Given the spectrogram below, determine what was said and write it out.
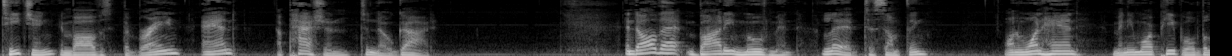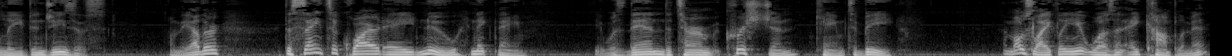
Teaching involves the brain and a passion to know God. And all that body movement led to something. On one hand, many more people believed in Jesus. On the other, the saints acquired a new nickname. It was then the term Christian came to be. Most likely it wasn't a compliment.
